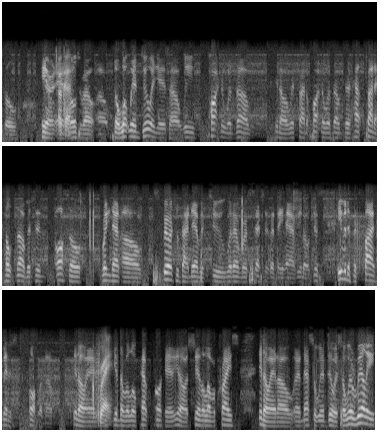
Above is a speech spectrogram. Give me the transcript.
school here at okay. Roosevelt. Uh, so what we're doing is uh, we partner with them. You know, we're trying to partner with them to help, try to help them, and then also bring that uh, spiritual dynamic to whatever sessions that they have. You know, just even if it's five minutes to talk with them. You know, and right. give them a little pep talk and you know share the love of Christ. You know, and uh, and that's what we're doing. So we're really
